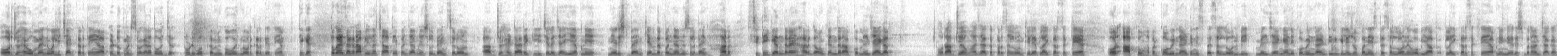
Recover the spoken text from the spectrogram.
और जो है वो मैनुअली चेक करते हैं आपके डॉक्यूमेंट्स वगैरह तो थोड़ी बहुत कमी को वो इग्नोर कर देते हैं। ठीक है? तो गाइज़ अगर आप लेना चाहते हैं पंजाब नेशनल बैंक से लोन आप जो है डायरेक्टली चले जाइए अपने नियरेस्ट बैंक के अंदर। पंजाब नेशनल बैंक हर सिटी के अंदर है, हर गाँव के अंदर आपको मिल जाएगा और आप जो है वहाँ जाकर पर्सनल लोन के लिए अप्लाई कर सकते हैं और आपको वहाँ पर कोविड नाइन्टीन स्पेशल लोन भी मिल जाएँगे। यानी कोविड नाइन्टीन के लिए जो बने स्पेशल लोन है, वो भी आप अप्लाई कर सकते हैं अपनी नियरेस्ट ब्रांच जाकर।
